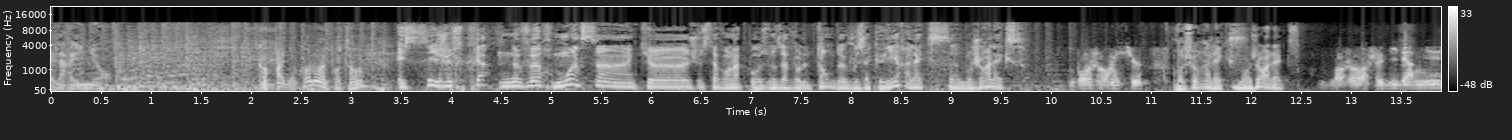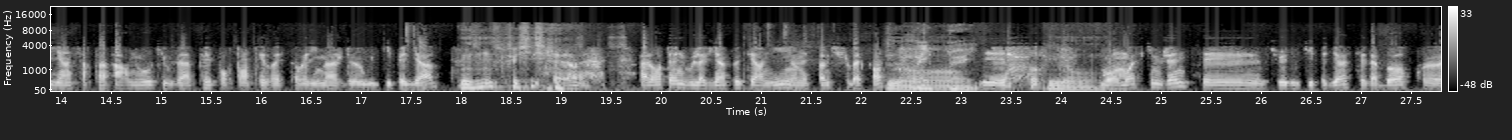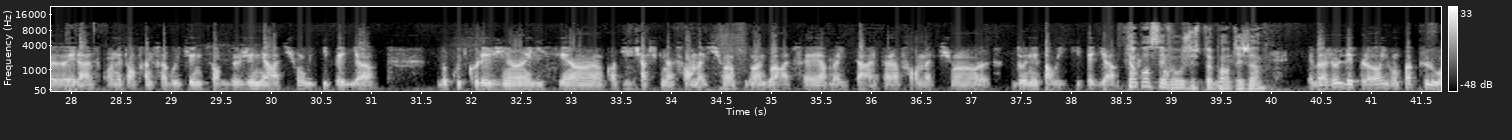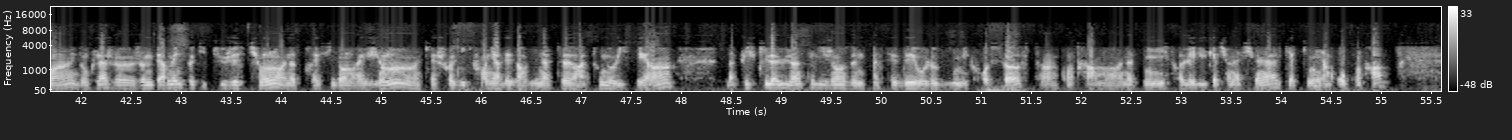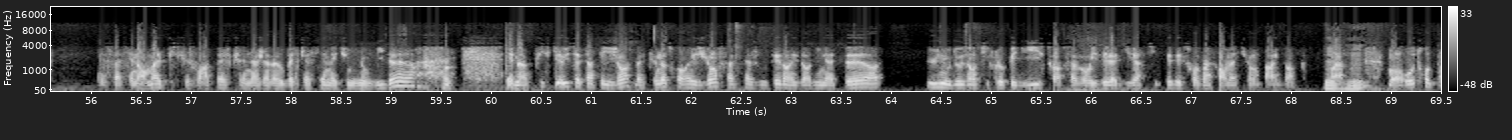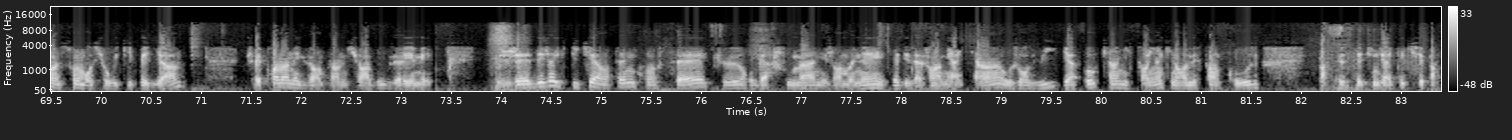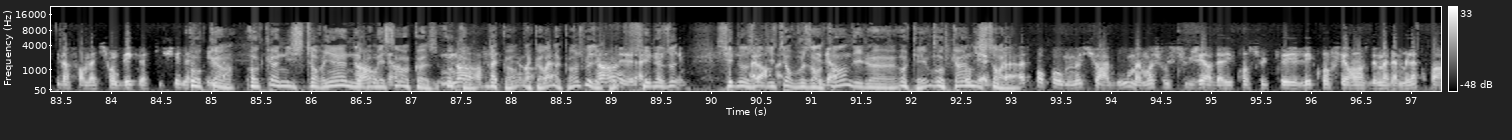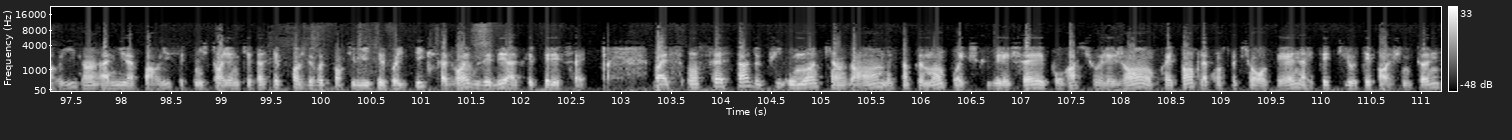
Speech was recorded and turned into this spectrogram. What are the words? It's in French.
la réunion. Campagne encore loin pourtant. Et c'est jusqu'à 9h moins 5. Euh, juste avant la pause, nous avons le temps de vous accueillir, Alex. Bonjour Alex. Bonjour messieurs. Bonjour Alex. Bonjour Alex. Bonjour. Jeudi dernier, il y a un certain Arnaud qui vous a appelé pour tenter de restaurer l'image de Wikipédia. Mhm, Euh, à l'antenne, vous l'aviez un peu terni, hein, n'est-ce pas, Monsieur Bassan Non. Oui, oui. Et Non. bon, moi, ce qui me gêne, c'est le sujet de Wikipédia, c'est d'abord que, hélas, qu'on est en train de fabriquer une sorte de génération Wikipédia. Beaucoup de collégiens et lycéens, quand ils cherchent une information qu'ils ont un devoir à faire, bah, ils s'arrêtent à l'information euh, donnée par Wikipédia. Qu'en pensez-vous justement déjà? Eh ben, je le déplore, ils vont pas plus loin. Et donc là, je, je me permets une petite suggestion à notre président de région, euh, qui a choisi de fournir des ordinateurs à tous nos lycéens. Bah, Puisqu'il a eu l'intelligence de ne pas céder au lobby Microsoft, hein, contrairement à notre ministre de l'Éducation nationale, qui a signé un gros contrat. Et ça, c'est normal, puisque je vous rappelle que Najava ou Belkacem est une young leader. Et ben, puisqu'il a eu cette intelligence, bah, que notre région fasse ajouter dans les ordinateurs une ou deux encyclopédies, histoire de favoriser la diversité des sources d'information, par exemple. Voilà. Mhm. Bon, autre point sombre sur Wikipédia. Je vais prendre un exemple, hein, Monsieur Rabou, vous allez aimer. J'ai déjà expliqué à l'antenne qu'on sait que Robert Schuman et Jean Monnet étaient des agents américains. Aujourd'hui, il n'y a aucun historien qui ne remet ça en cause, parce que c'est une vérité qui fait partie d'informations déclassifiées de la CIA. Aucun, aucun historien ne Non, remet aucun. ça en cause. Non, Aucun. en fait, d'accord, d'accord, voilà. d'accord, je vous Non, écoute. non, si, nos, allez-y. si nos Alors, auditeurs vous eh entendent, ils, euh, ok, aucun historien. bah, à ce propos, Monsieur Rabou, bah, moi je vous suggère d'aller consulter les conférences de Madame Lacroix-Rive, hein, Annie Lacroix-Rive, c'est une historienne qui est assez proche de votre sensibilité politique, ça devrait vous aider à accepter les faits. Bref, on sait ça depuis au moins 15 ans, mais simplement pour excuser les faits et pour rassurer les gens, on prétend que la construction européenne a été pilotée par Washington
